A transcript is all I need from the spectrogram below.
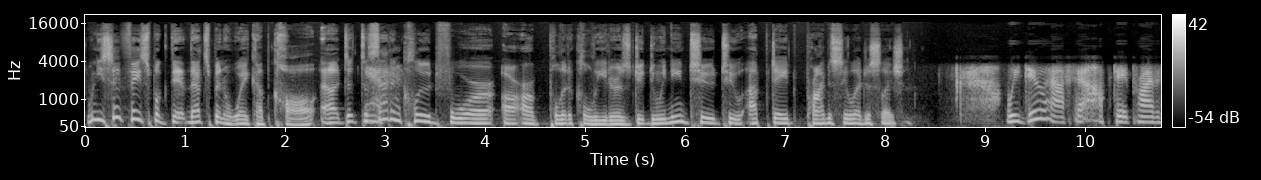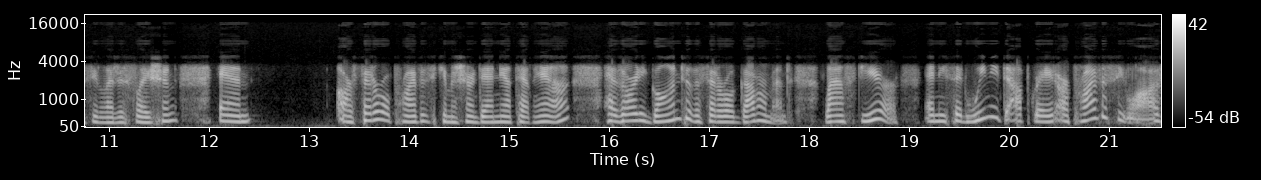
When you say Facebook, that's been a wake up call. Uh, does yes. that include for our, our political leaders? Do, do we need to, to update privacy legislation? We do have to update privacy legislation. And our federal privacy commissioner, Daniel Therrien, has already gone to the federal government last year, and he said, we need to upgrade our privacy laws.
